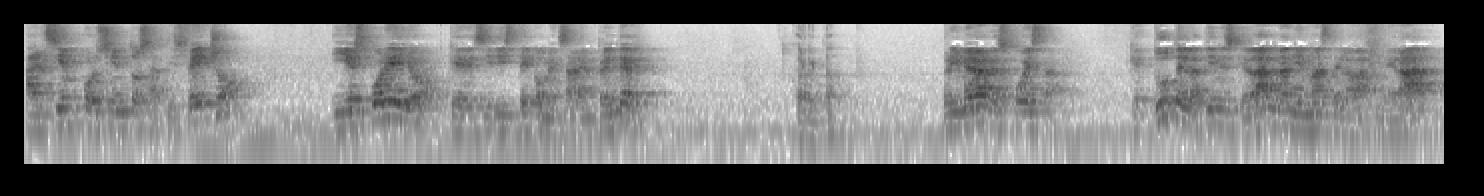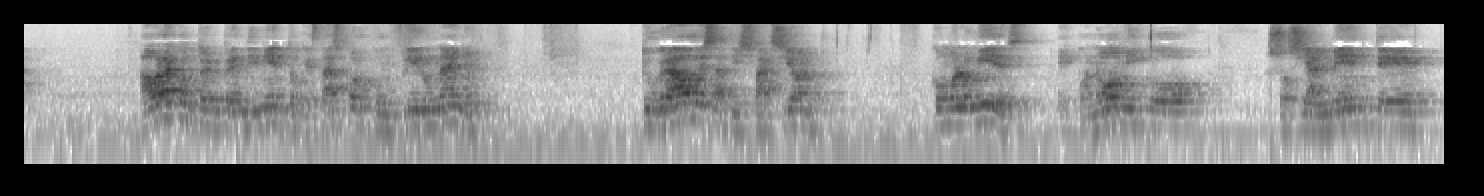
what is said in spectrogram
al 100% satisfecho Y es por ello que decidiste comenzar a emprender. Correcto. Primera respuesta, que tú te la tienes que dar, nadie más te la va a generar. Ahora con tu emprendimiento que estás por cumplir un año, tu grado de satisfacción, ¿cómo lo mides? Económico, socialmente,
